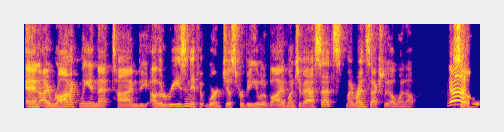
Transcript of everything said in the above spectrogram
And ironically, in that time, the other reason, if it weren't just for being able to buy a bunch of assets, my rents actually all went up. Yeah. So,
